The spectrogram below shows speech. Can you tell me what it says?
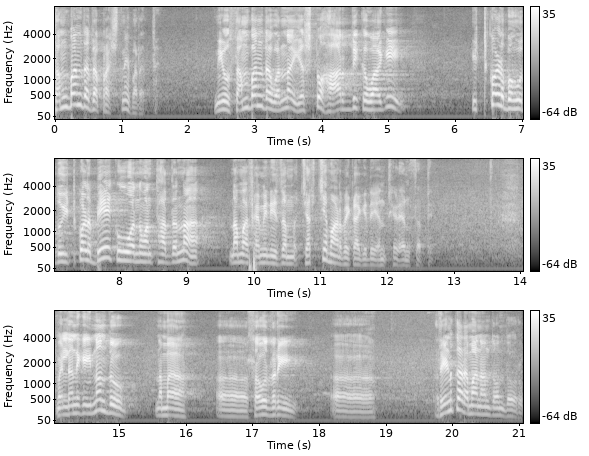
ಸಂಬಂಧದ ಪ್ರಶ್ನೆ ಬರುತ್ತೆ. ನೀವು ಸಂಬಂಧವನ್ನು ಎಷ್ಟು ಹಾರ್ದಿಕವಾಗಿ ಇಟ್ಕೊಳ್ಳಬಹುದು ಇಟ್ಕೊಳ್ಬೇಕು ಅನ್ನುವಂಥದ್ದನ್ನು ನಮ್ಮ ಫೆಮಿನಿಸಮ್ ಚರ್ಚೆ ಮಾಡಬೇಕಾಗಿದೆ ಅಂಥೇಳಿ ಅನಿಸುತ್ತೆ. ಆಮೇಲೆ ನನಗೆ ಇನ್ನೊಂದು ನಮ್ಮ ಸಹೋದರಿ ಆ, ರೇಣುಕಾ ರಮಾನಂದ ಒಂದು ಅವರು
